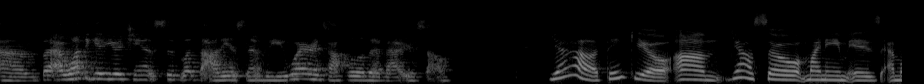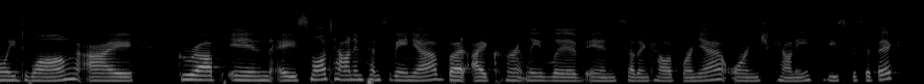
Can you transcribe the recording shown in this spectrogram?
Um, but I want to give you a chance to let the audience know who you were and talk a little bit about yourself. Yeah, thank you. Um, yeah, so my name is Emily Duong. I grew up in a small town in Pennsylvania, but I currently live in Southern California, Orange County to be specific.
